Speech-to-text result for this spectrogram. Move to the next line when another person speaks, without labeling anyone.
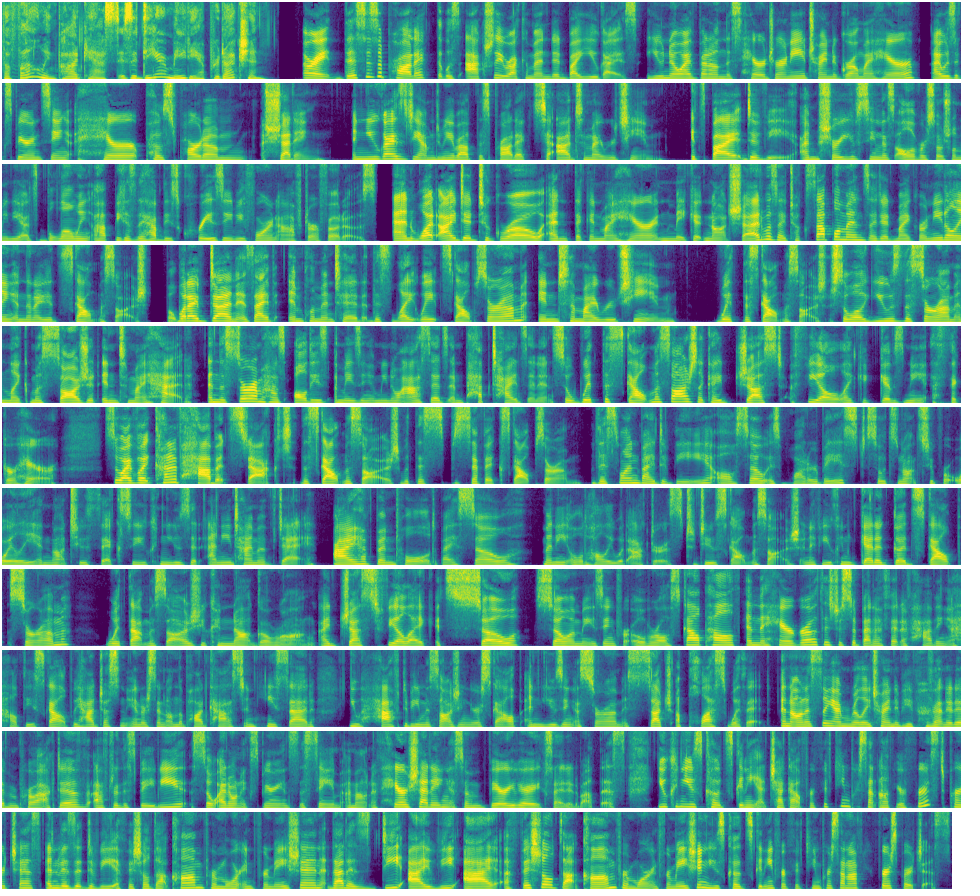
The following podcast is a Dear Media production.
All right, this is a product that was actually recommended by you guys. You know, I've been on this hair journey trying to grow my hair. I was experiencing hair postpartum shedding, and you guys DM'd me about this product to add to my routine. It's by Divi. I'm sure you've seen this all over social media. It's blowing up because they have these crazy before and after photos. And what I did to grow and thicken my hair and make it not shed was I took supplements, I did microneedling, and then I did scalp massage. But what I've done is I've implemented this lightweight scalp serum into my routine with the scalp massage. So I'll use the serum and like massage it into my head. And the serum has all these amazing amino acids and peptides in it. So with the scalp massage, like I just feel like it gives me a thicker hair. So I've like kind of habit stacked the scalp massage with this specific scalp serum. This one by Divi also is water based, so it's not super oily and not too thick, so you can use it any time of day. I have been told by so many old Hollywood actors to do scalp massage. And if you can get a good scalp serum with that massage, you cannot go wrong. I just feel like it's so, so amazing for overall scalp health. And the hair growth is just a benefit of having a healthy scalp. We had Justin Anderson on the podcast, and he said, you have to be massaging your scalp and using a serum is such a plus with it. And honestly, I'm really trying to be preventative and proactive after this baby so I don't experience the same amount of hair shedding. So I'm very, very excited about this. You can use code SKINNY at checkout for 15% off your first purchase and visit diviofficial.com for more information. That is D I V I official.com for more information. Use code SKINNY for 15% off your first purchase.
